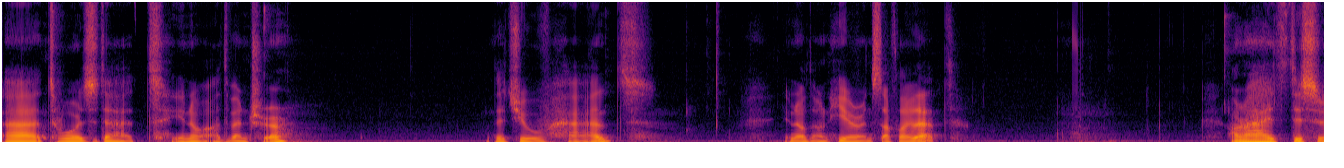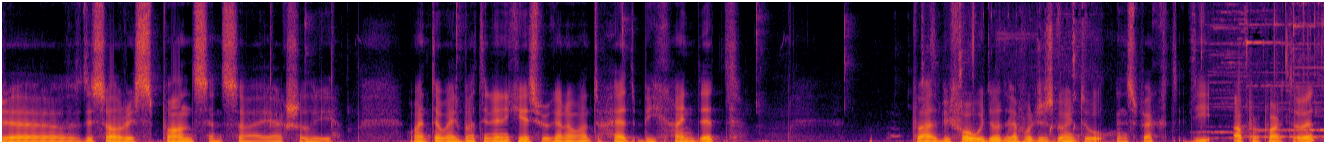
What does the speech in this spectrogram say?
uh, towards that, you know, adventure that you've had you know down here and stuff like that. All right this uh, this all responds since I actually went away. But in any case we're gonna want to head behind it. But before we do that we're just going to inspect the upper part of it.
